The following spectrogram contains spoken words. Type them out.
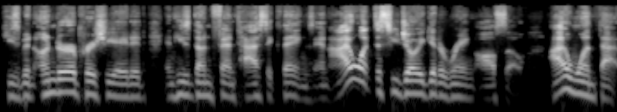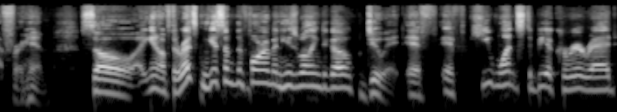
he's been underappreciated, and he's done fantastic things. And I want to see Joey get a ring also. I want that for him. So, you know, if the Reds can get something for him and he's willing to go, do it. If if he wants to be a career Red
